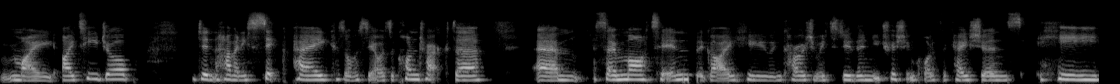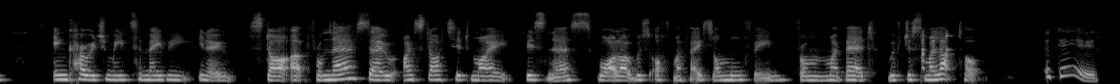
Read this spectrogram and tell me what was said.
my IT job. Didn't have any sick pay because obviously I was a contractor. Um, so Martin, the guy who encouraged me to do the nutrition qualifications, he encouraged me to maybe you know start up from there so i started my business while i was off my face on morphine from my bed with just my laptop Oh, good.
